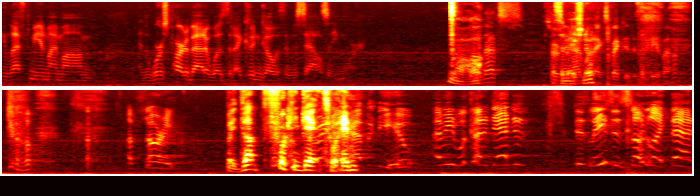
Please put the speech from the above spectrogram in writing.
he left me and my mom, and the worst part about it was that I couldn't go with him to Sal's anymore. Well, that's That's emotional. Not what I expected this to be about. I'm sorry. Wait, did that fucking get to What him? happened to you? I mean, what kind of dad just, just leaves his son like that?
